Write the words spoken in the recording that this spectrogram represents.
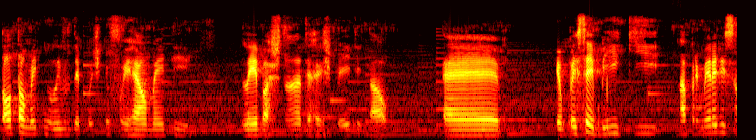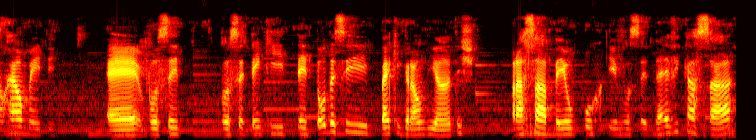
totalmente no livro depois que eu fui realmente ler bastante a respeito e tal, é, eu percebi que na primeira edição realmente é, você você tem que ter todo esse background antes para saber o porquê você deve caçar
